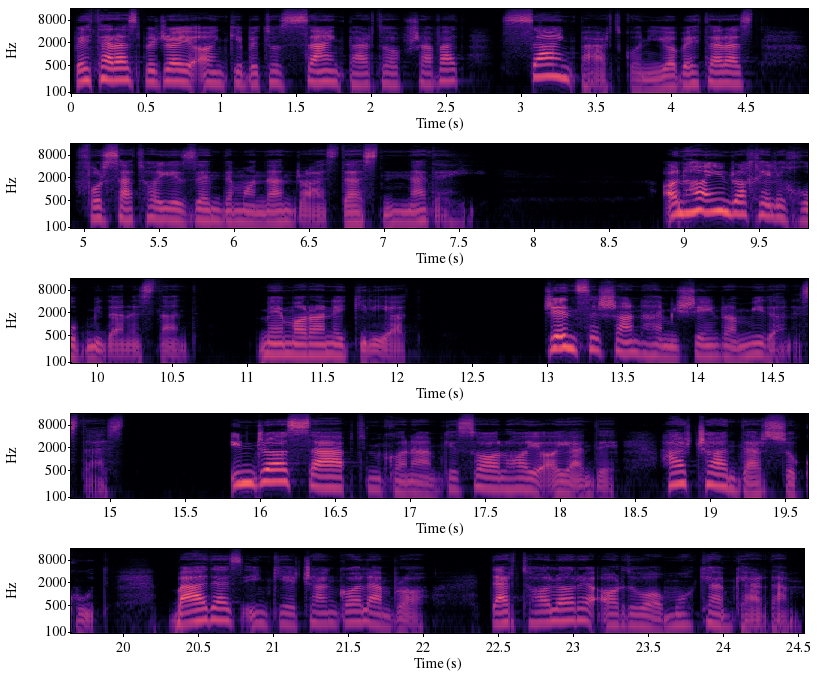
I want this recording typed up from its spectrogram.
بهتر است به جای آنکه به تو سنگ پرتاب شود سنگ پرت کنی یا بهتر است فرصتهای زنده ماندن را از دست ندهی. آنها این را خیلی خوب می دانستند. معماران گیلیاد. جنسشان همیشه این را می دانسته است. اینجا ثبت می کنم که سالهای آینده هرچند در سکوت بعد از اینکه چنگالم را در تالار آردوا محکم کردم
